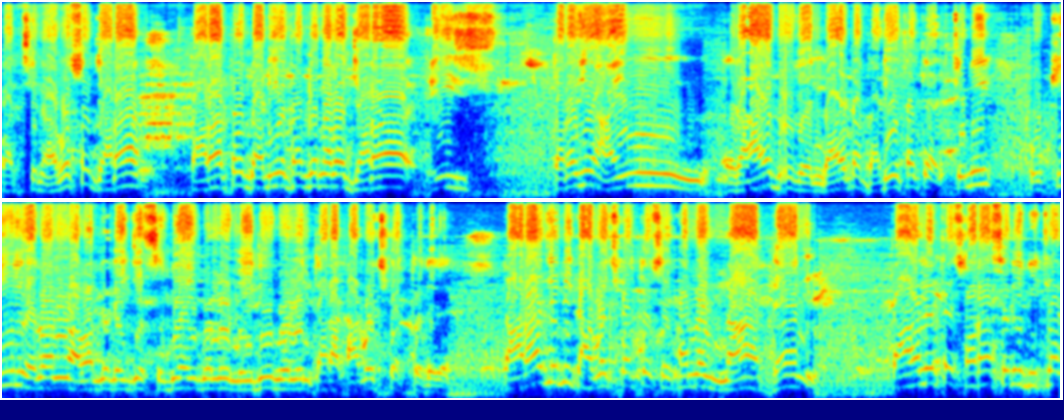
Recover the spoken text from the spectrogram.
পাচ্ছি না। অবশ্য যারা তারা তো দাঁড়িয়ে থাকেন আবার যারা এই তারা যে আইন রায় দেবেন রায়টা দাঁড়িয়ে থাকে অ্যাকচুয়ালি উকিল এবং আমাদের এই যে সিবিআই বলুন ইডি বলুন তারা কাগজপত্র দেবেন। তারা যদি কাগজপত্র সেখানে না দেন তাহলে তো সরাসরি বিচার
